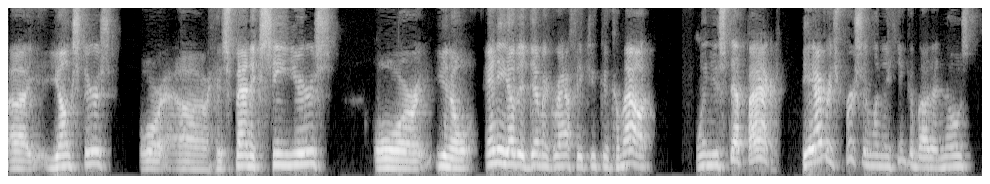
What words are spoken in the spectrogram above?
uh, youngsters or uh, hispanic seniors or you know any other demographic you can come out when you step back the average person when they think about it knows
